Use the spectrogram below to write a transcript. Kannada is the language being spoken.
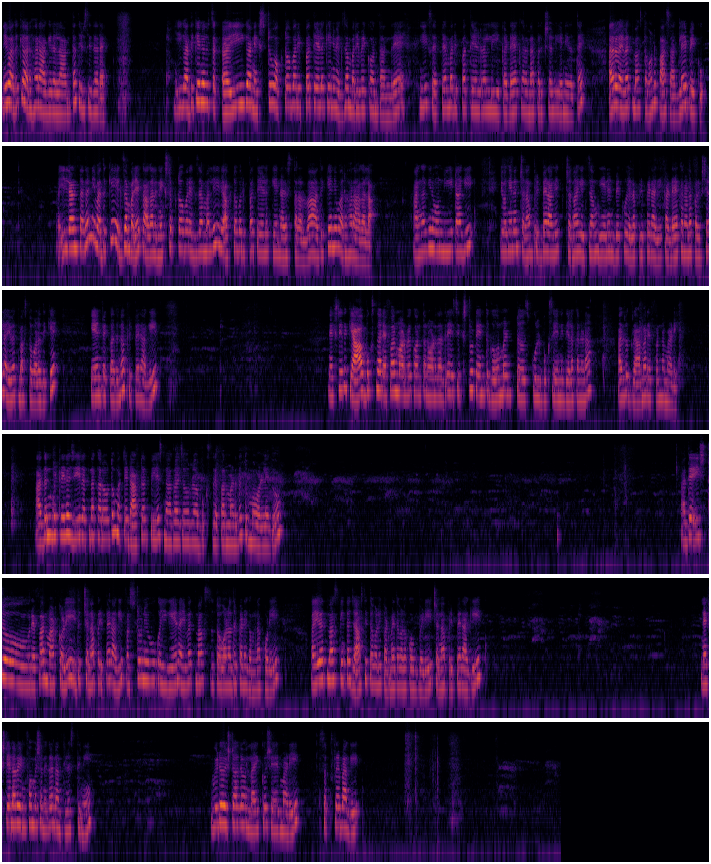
ನೀವು ಅದಕ್ಕೆ ಅರ್ಹರಾಗಿರಲ್ಲ ಅಂತ ತಿಳಿಸಿದ್ದಾರೆ. ಈಗ ಅದಕ್ಕೆ ನೀವು ಸಕ್ ಈಗ ನೆಕ್ಸ್ಟು ಅಕ್ಟೋಬರ್ ಇಪ್ಪತ್ತೇಳಕ್ಕೆ ನೀವು ಎಕ್ಸಾಮ್ ಬರೀಬೇಕು ಅಂತಂದರೆ, ಈಗ ಸೆಪ್ಟೆಂಬರ್ ಇಪ್ಪತ್ತೇಳರಲ್ಲಿ ಕಡ್ಡಾಯ ಕನ್ನಡ ಪರೀಕ್ಷೆಯಲ್ಲಿ ಏನಿರುತ್ತೆ, ಅದರಲ್ಲಿ ಐವತ್ತು ಮಾರ್ಕ್ಸ್ ತೊಗೊಂಡು ಪಾಸ್ ಆಗಲೇಬೇಕು. ಇಲ್ಲ ಅಂತಂದರೆ ನೀವು ಅದಕ್ಕೆ ಎಕ್ಸಾಮ್ ಬರೆಯೋಕ್ಕಾಗಲ್ಲ ನೆಕ್ಸ್ಟ್ ಅಕ್ಟೋಬರ್ ಎಕ್ಸಾಮಲ್ಲಿ ಅಕ್ಟೋಬರ್ ಇಪ್ಪತ್ತೇಳಕ್ಕೆ ನಡೆಸ್ತಾರಲ್ವ, ಅದಕ್ಕೆ ನೀವು ಅರ್ಹರಾಗಲ್ಲ ಹಾಗಾಗಿ ನೀವು ನೀಟಾಗಿ ಇವಾಗ ಏನೇನು ಚೆನ್ನಾಗಿ ಪ್ರಿಪೇರ್ ಆಗಿ, ಚೆನ್ನಾಗಿ ಎಕ್ಸಾಮ್ಗೆ ಏನೇನು ಬೇಕು ಎಲ್ಲ ಪ್ರಿಪೇರ್ ಆಗಿ ಕಡ್ಡಾಯ ಕನ್ನಡ ಪರೀಕ್ಷೆಯಲ್ಲಿ ಐವತ್ತು ಮಾರ್ಕ್ಸ್ ತೊಗೊಳೋದಕ್ಕೆ ಏನು ಬೇಕು ಅದನ್ನು ಪ್ರಿಪೇರ್ ಆಗಿ ನೆಕ್ಸ್ಟ್ ಇದಕ್ಕೆ ಯಾವ ಬುಕ್ಸ್ನ ರೆಫರ್ ಮಾಡಬೇಕು ಅಂತ ನೋಡೋದಾದರೆ six to tenth government school books ಏನಿದೆಯಲ್ಲ ಕನ್ನಡ? ಅದ್ರ ಗ್ರಾಮರ್ ರೆಫರ್ನ ಮಾಡಿ. ಅದನ್ನು ಬಿಟ್ಟರೆ ಜಿ ರತ್ನಾಕರ್ ಅವ್ರದ್ದು ಮತ್ತು ಡಾಕ್ಟರ್ ಪಿ ಎಸ್ ನಾಗರಾಜ್ ಅವರ ಬುಕ್ಸ್ ರೆಫರ್ ಮಾಡಿದ್ರೆ ತುಂಬ ಒಳ್ಳೆಯದು ಅದೇ ಇಷ್ಟು ರೆಫರ್ ಮಾಡ್ಕೊಳ್ಳಿ. ಇದಕ್ಕೆ ಚೆನ್ನಾಗಿ ಪ್ರಿಪೇರ್ ಆಗಿ. ಫಸ್ಟು ನೀವು ಈಗ ಏನು ಐವತ್ತು ಮಾರ್ಕ್ಸ್ ತೊಗೊಳೋದ್ರ ಕಡೆ ಗಮನ ಕೊಡಿ. ಐವತ್ತು ಮಾರ್ಕ್ಸ್ಗಿಂತ ಜಾಸ್ತಿ ತೊಗೊಳ್ಳಿ, ಕಡಿಮೆ ತೊಗೊಳಕ್ಕೆ ಹೋಗಬೇಡಿ. ಚೆನ್ನಾಗಿ ಪ್ರಿಪೇರ್ ಆಗಿ. ನೆಕ್ಸ್ಟ್ ಏನಾದ್ರು ಇನ್ಫಾರ್ಮೇಷನ್ ಇದ್ದರೆ ನಾನು ತಿಳಿಸ್ತೀನಿ. ವಿಡಿಯೋ ಇಷ್ಟ ಆದರೆ ಒಂದು ಲೈಕು ಶೇರ್ ಮಾಡಿ. ಸಬ್ಸ್ಕ್ರೈಬ್ ಆಗಿ.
